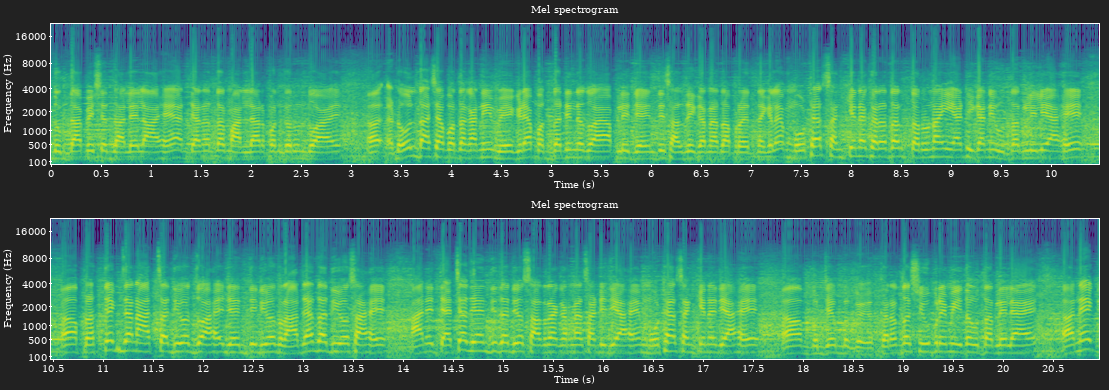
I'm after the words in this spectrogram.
दुग्धाभिषेक झालेला आहे आणि त्यानंतर माल्यार्पण करून जो आहे ढोल ताशा पथकांनी वेगळ्या पद्धतीने जो आहे आपली जयंती साजरी करण्याचा प्रयत्न केला आहे मोठ्या संख्येने खरं तर तरुणाई या ठिकाणी उतरलेली आहे. प्रत्येक प्रत्येकजण आजचा दिवस जो आहे जयंती दिवस राजाचा दिवस आहे आणि त्याच्या जयंतीचा दिवस साजरा करण्यासाठी जे आहे मोठ्या संख्येने जे आहे जे खरं तर शिवप्रेमी इथं उतरलेले आहे अनेक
